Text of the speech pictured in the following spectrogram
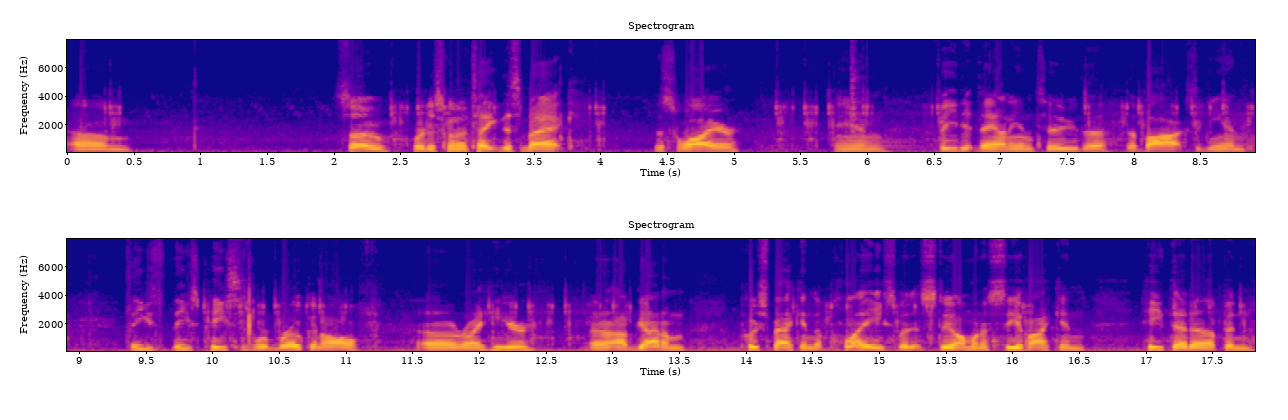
Um, so we're just going to take this back, this wire, and feed it down into the, the box. Again, these, these pieces were broken off uh, right here. Uh, I've got them pushed back into place, but it's still, I'm going to see if I can heat that up and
